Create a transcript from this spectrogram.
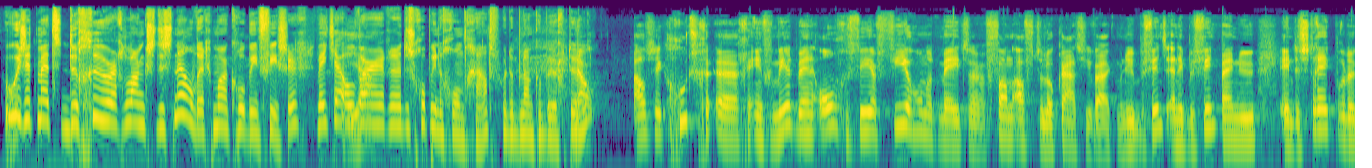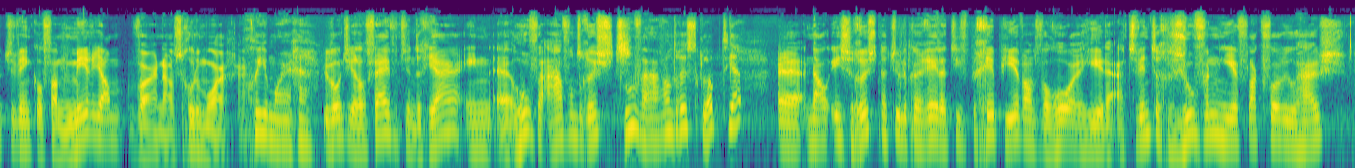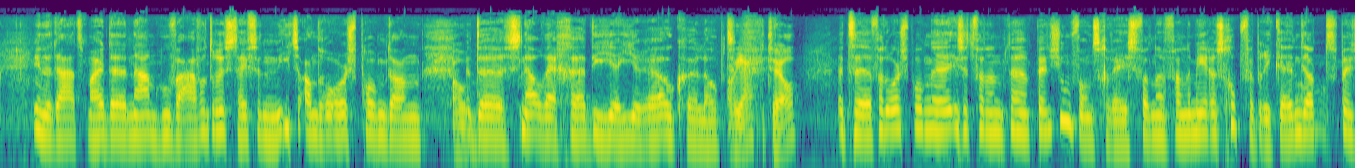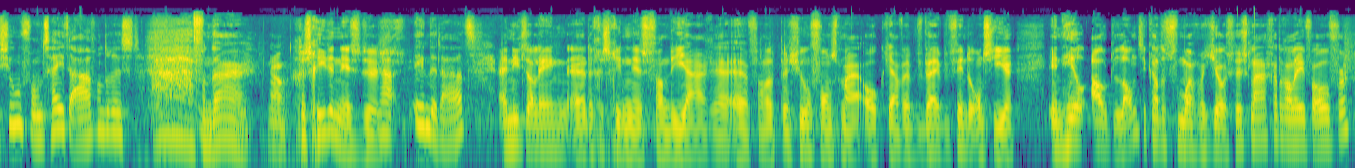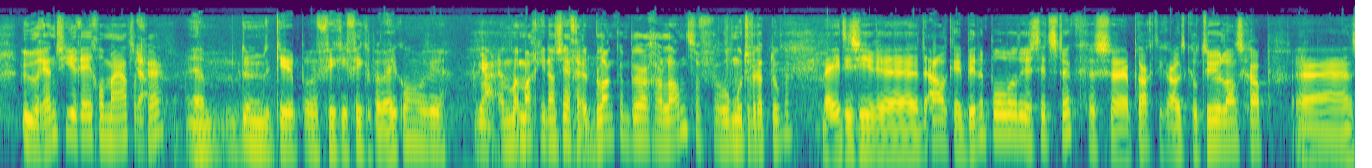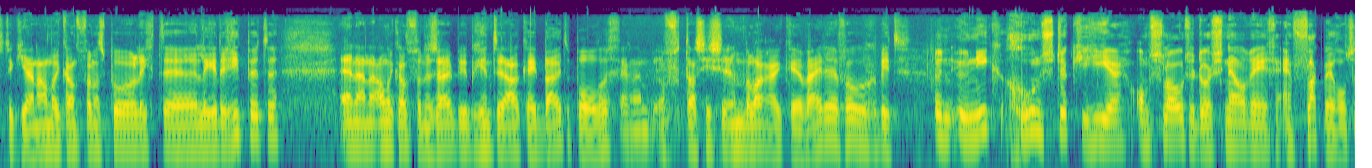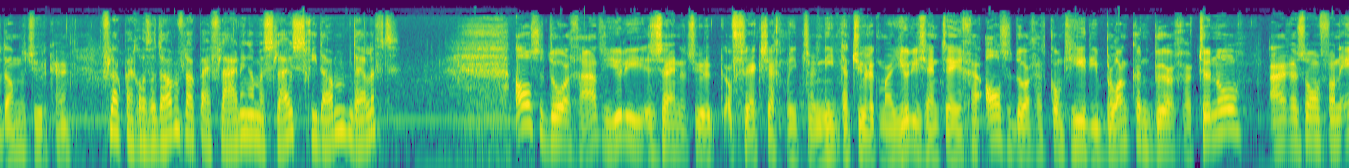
Hoe is het met de geur langs de snelweg, Mark Robin Visser? Weet jij al ja. waar uh, de schop in de grond gaat voor de Blankenburg-tunnel? Nou, als ik goed ge uh, geïnformeerd ben, ongeveer 400 meter vanaf de locatie waar ik me nu bevind. En ik bevind mij nu in de streekproductenwinkel van Mirjam Warnaus. Goedemorgen. Goedemorgen. U woont hier al 25 jaar in uh, Hoeve Avondrust. Hoeve Avondrust, klopt, ja. Uh, nou is rust natuurlijk een relatief begrip hier... want we horen hier de A20 zoeven hier vlak voor uw huis. Inderdaad, maar de naam Hoeve Avondrust heeft een iets andere oorsprong... dan oh. de snelweg die hier ook loopt. Oh ja, vertel. Het, uh, van oorsprong uh, is het van een uh, pensioenfonds geweest, van, uh, van de en Schroepfabrieken. En dat pensioenfonds heette Avondrust. Ah, vandaar. Nou, geschiedenis dus. Ja, inderdaad. En niet alleen de geschiedenis van de jaren van het pensioenfonds... maar ook, ja, wij, wij, bevinden ons hier in heel oud land. Ik had het vanmorgen met Joost Huslager er al even over. U rent hier regelmatig, ja. hè? een keer, vier keer, vier keer per week ongeveer. Ja, en mag je dan zeggen het Blankenburgerland? Of hoe moeten we dat noemen? Nee, het is hier uh, de Aalkee Binnenpolder is dit stuk. Dus uh, prachtig oud cultuurlandschap. Uh, een stukje aan de andere kant van het spoor ligt, liggen de rietputten. En aan de andere kant van de Zuidbuurt begint de Aalkee Buitenpolder. En een, een fantastisch en belangrijk weidevogelgebied. Een uniek groen stukje hier, omsloten door snelwegen en vlakbij Rotterdam natuurlijk, hè? Vlakbij Rotterdam, vlakbij Vlaardingen, Maasluis, Schiedam, Delft. Als het doorgaat, jullie zijn natuurlijk, of ik zeg niet, niet natuurlijk, maar jullie zijn tegen. Als het doorgaat, komt hier die Blankenburger Tunnel Arizon van 1,1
